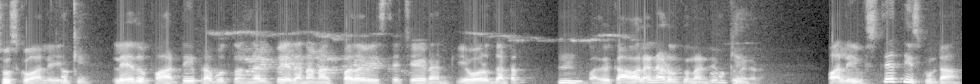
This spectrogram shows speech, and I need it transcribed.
చూసుకోవాలి. ఓకే. లేదు పార్టీ ప్రభుత్వం కలిపి ఏదైనా నాకు పదవి ఇస్తే చేయడానికి ఎవరు వద్దంటారు? పదవి కావాలని అడుగుతున్నాను చెప్తున్నా కదా. వాళ్ళు ఇస్తే తీసుకుంటా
